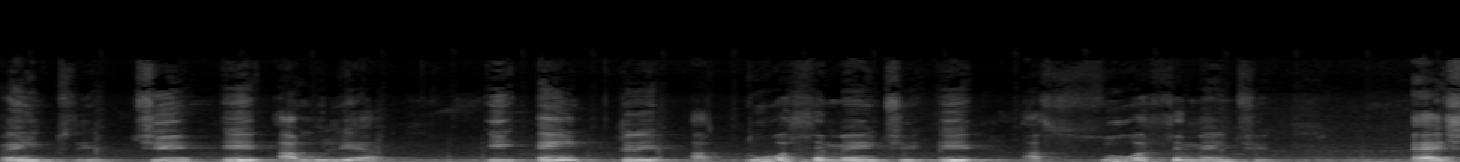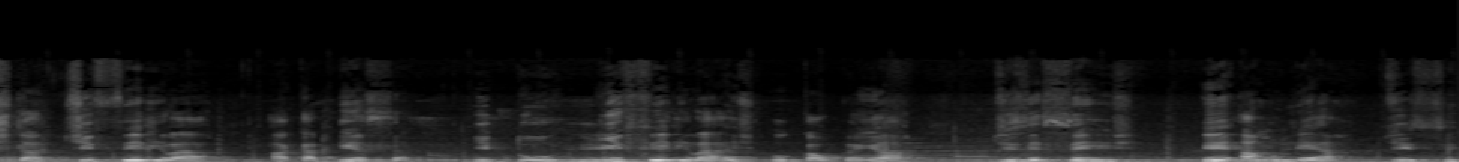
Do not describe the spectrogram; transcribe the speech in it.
entre ti e a mulher, e entre a tua semente e a sua semente. Esta te ferirá a cabeça, e tu lhe ferirás o calcanhar. 16. E a mulher disse:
